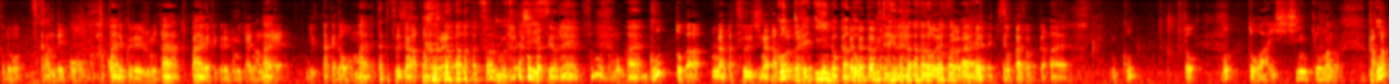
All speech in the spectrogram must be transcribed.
それを掴んでこう運んでくれるみたいな、はい。引っ張り上げてくれるみたいなんで、はい。言ったけどはい。全く通じなかったんですね、それ難しいですよね。そもそも、はい。ゴッドがなんか通じなかったんゴッドでいいのかどうかみたいな。そうですよね、はい。そっかそっか。はい。ゴッドゴッドは一神教なの？ゴッ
